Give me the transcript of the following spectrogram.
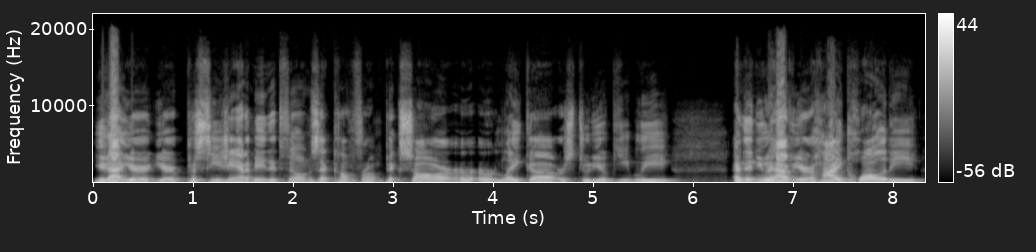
You got your your prestige animated films that come from Pixar or, or Laika or Studio Ghibli. And then you have your high quality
